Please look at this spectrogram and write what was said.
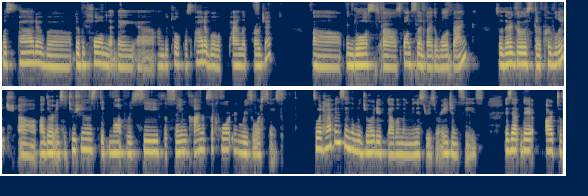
was part of uh, the reform that they uh, undertook was part of a pilot project uh, endorsed, uh, sponsored by the World Bank. So there goes their privilege. Uh, other institutions did not receive the same kind of support and resources. So what happens in the majority of government ministries or agencies is that they are to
